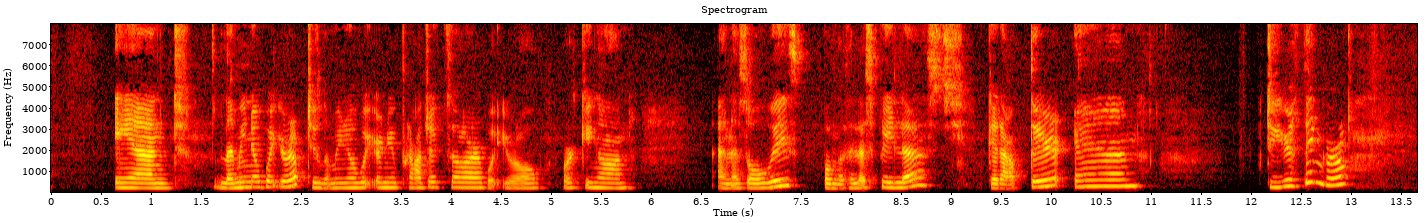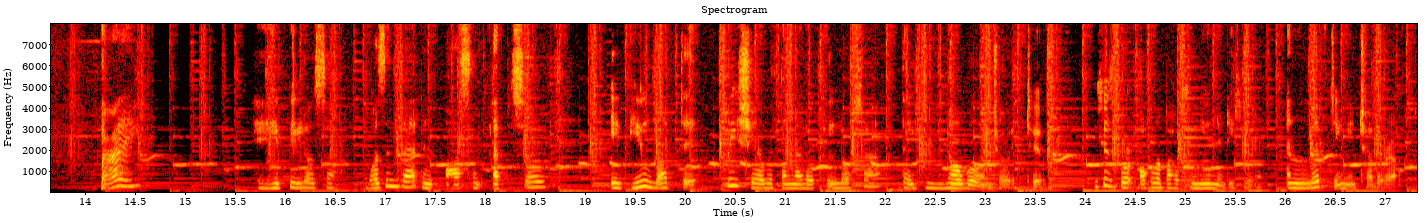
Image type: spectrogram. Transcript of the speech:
And let me know what you're up to. Let me know what your new projects are, what you're all working on. And as always, póngase las pilas, get out there and do your thing, girl. Bye. Hey, Pilosa, wasn't that an awesome episode? If you loved it, please share with another Pilosa that you know will enjoy it too. Because we're all about community here and lifting each other up.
